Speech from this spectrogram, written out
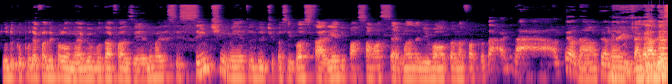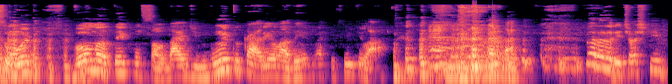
Tudo que eu puder fazer pela UNEB eu vou estar fazendo, mas esse sentimento do tipo assim, gostaria de passar uma semana de volta na faculdade, não, teu não, teu não, gente. Agradeço muito. Vou manter com saudade, muito carinho lá dentro, mas que fique lá. Beleza, gente, eu acho que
